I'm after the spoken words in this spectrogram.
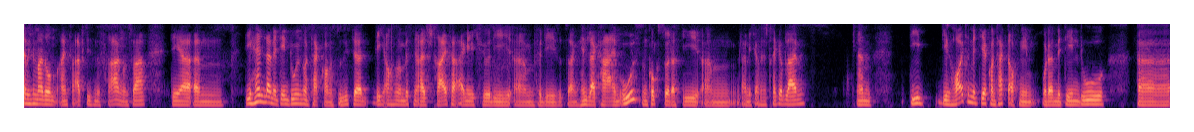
habe ich mal so ein, zwei abschließende Fragen. Und zwar der ähm, die Händler, mit denen du in Kontakt kommst, du siehst ja dich auch so ein bisschen als Streiter eigentlich für die, ähm, für die sozusagen Händler KMUs und guckst so, dass die ähm, da nicht auf der Strecke bleiben. Ähm, die, die heute mit dir Kontakt aufnehmen oder mit denen du, äh,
